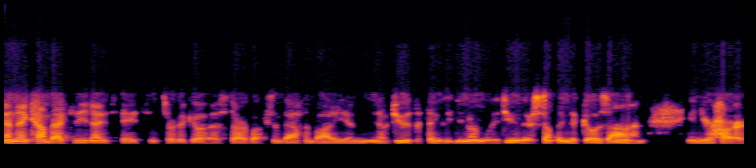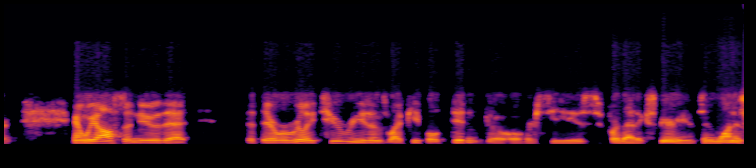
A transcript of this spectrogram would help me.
and then come back to the United States and sort of go to Starbucks and Bath and Body and you know do the things that you normally do. There's something that goes on in your heart. And we also knew that that there were really two reasons why people didn't go overseas for that experience. And one is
